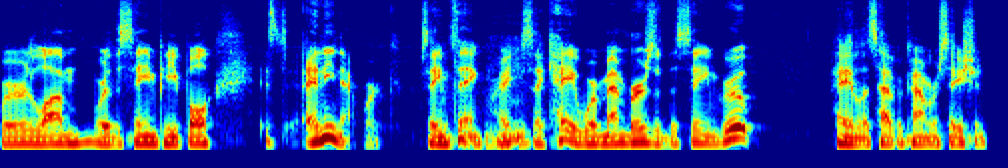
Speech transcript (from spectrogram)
we're alum, we're the same people. It's any network, same thing, right? It's like, hey, we're members of the same group. Hey, let's have a conversation.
